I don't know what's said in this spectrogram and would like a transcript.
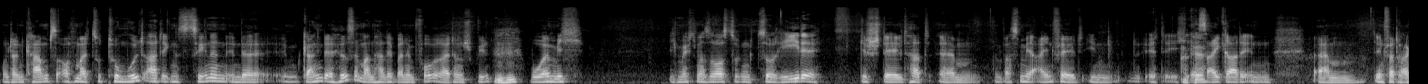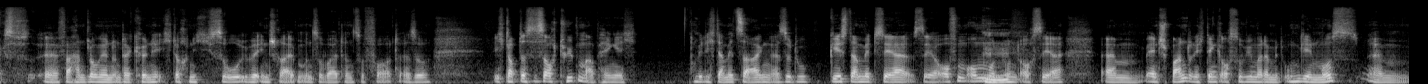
Und dann kam es auch mal zu tumultartigen Szenen in der, im Gang der Hirsemann-Halle bei einem Vorbereitungsspiel, Mhm. wo er mich, ich möchte mal so ausdrücken, zur Rede gestellt hat, ähm, was mir einfällt, ihn, ich, Okay. er sei gerade in ähm, den Vertragsverhandlungen und da könne ich doch nicht so über ihn schreiben und so weiter und so fort. Also ich glaube, das ist auch typenabhängig, will ich damit sagen. Also du gehst damit sehr, sehr offen um und, Mhm. und auch sehr ähm, entspannt und ich denke auch so, wie man damit umgehen muss. Ähm,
